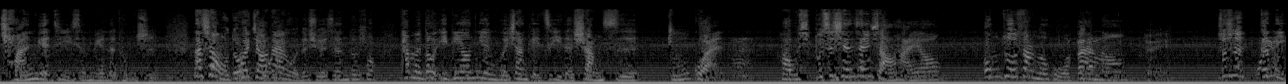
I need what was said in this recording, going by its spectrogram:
传给自己身边的同事。那像我都会交代我的学生，都说他们都一定要念回向给自己的上司、主管，好，不是先生小孩哦，工作上的伙伴哦，就是跟你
